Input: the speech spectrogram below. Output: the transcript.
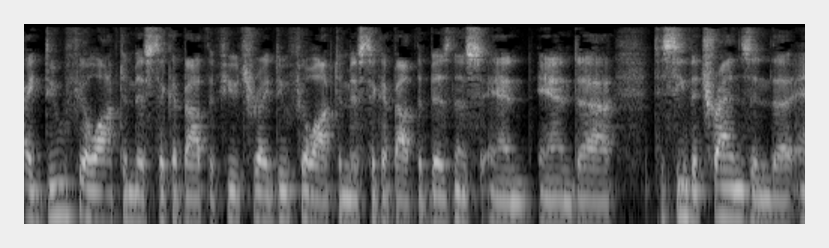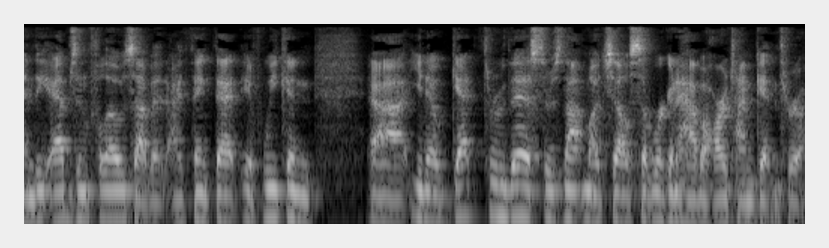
I do feel optimistic about the future. I do feel optimistic about the business and and uh, to see the trends and the and the ebbs and flows of it. I think that if we can, uh, you know, get through this, there's not much else that we're going to have a hard time getting through.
